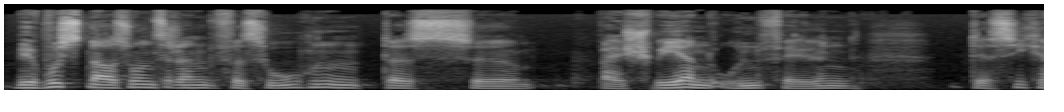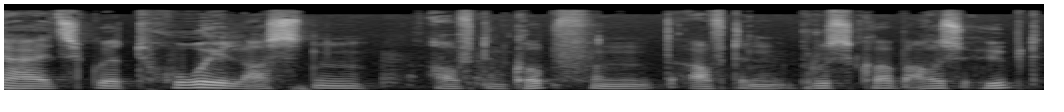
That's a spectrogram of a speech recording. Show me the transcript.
Wir wussten aus unseren Versuchen, dass äh, bei schweren Unfällen der Sicherheitsgurt hohe Lasten auf den Kopf und auf den Brustkorb ausübt.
